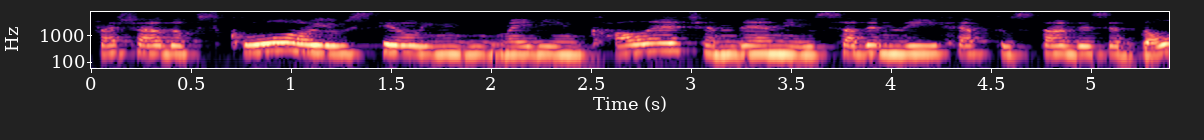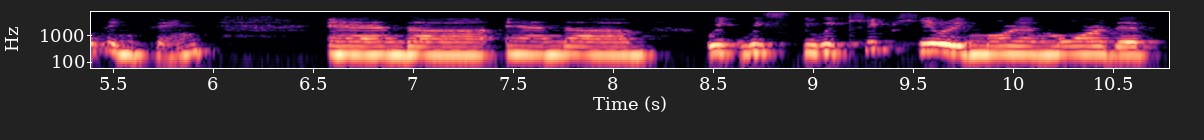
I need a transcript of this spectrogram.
fresh out of school or you're still in maybe in college and then you suddenly have to start this adulting thing. And uh, and um, we, we we keep hearing more and more that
